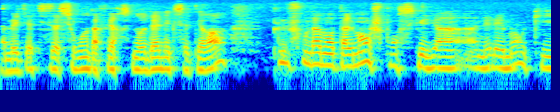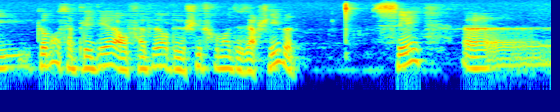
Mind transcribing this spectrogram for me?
la médiatisation d'affaires Snowden, etc plus fondamentalement, je pense qu'il y a un, élément qui commence à plaider en faveur du chiffrement des archives, c'est euh,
